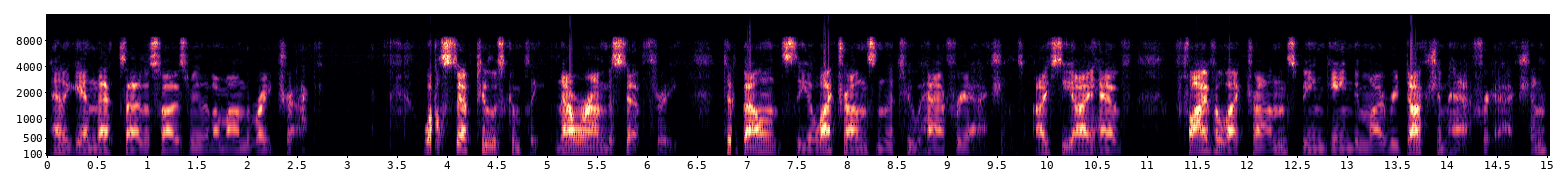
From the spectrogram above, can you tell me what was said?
and again, that satisfies me that I'm on the right track. Well, step two is complete. Now we're on to step three. To balance the electrons in the two half reactions, I see I have five electrons being gained in my reduction half reaction,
